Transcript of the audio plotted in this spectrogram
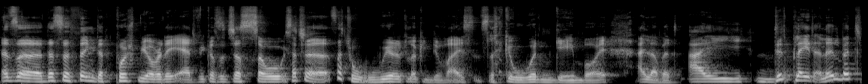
that's a that's the thing that pushed me over the edge because it's just so such a such a weird looking device. It's like a wooden Game Boy. I love it. I did play it a little bit.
